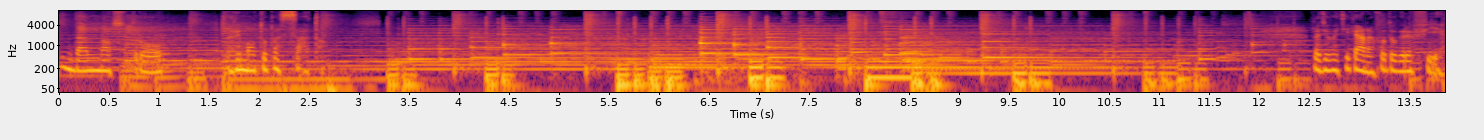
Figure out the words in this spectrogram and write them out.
dal nostro remoto passato. Radio Vaticana Fotografie.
